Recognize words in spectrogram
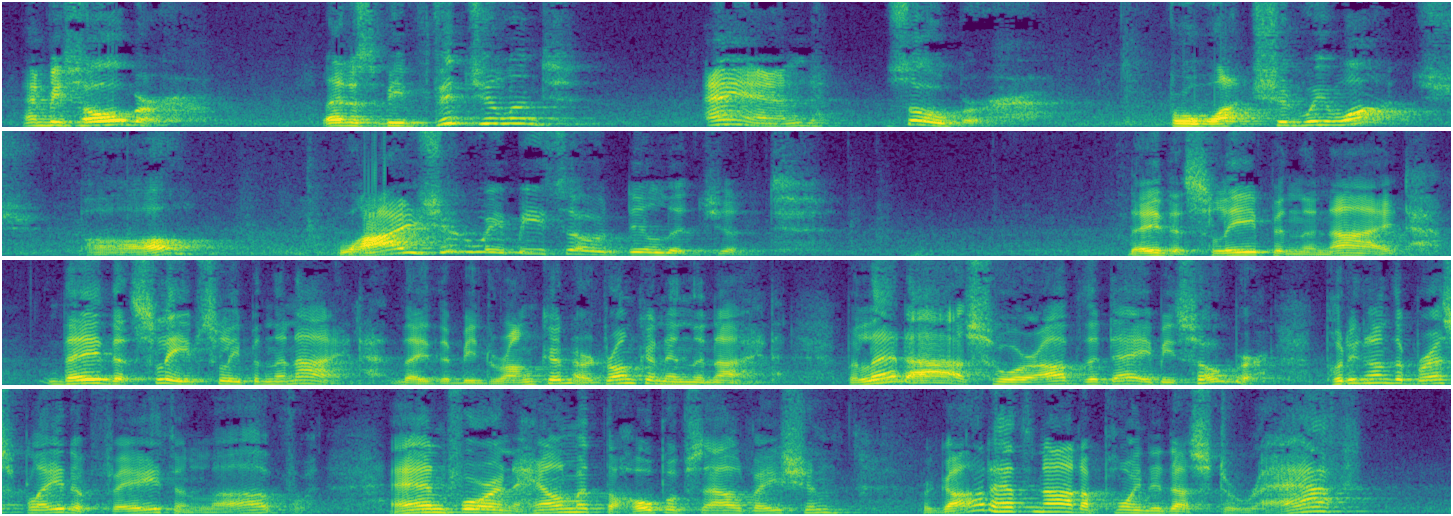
and be sober. Let us be vigilant and sober. For what should we watch? Paul, why should we be so diligent? They that sleep in the night, they that sleep, sleep in the night. They that be drunken are drunken in the night. But let us who are of the day be sober, putting on the breastplate of faith and love, and for an helmet the hope of salvation. For God hath not appointed us to wrath,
